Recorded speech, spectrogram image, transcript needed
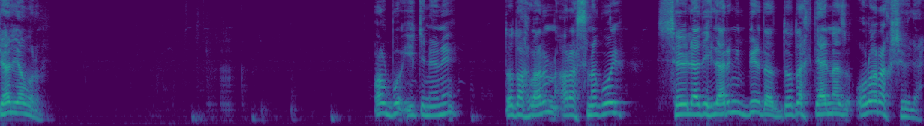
Gel yavrum. Al bu iğneni dudakların arasına koy. Söylediklerini bir de dudak değmez olarak söyle.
